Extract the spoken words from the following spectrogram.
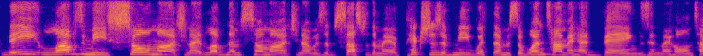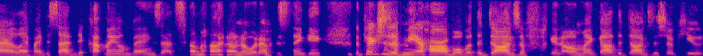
they loved me so much and I loved them so much and I was obsessed with them. I have pictures of me with them. So one time I had bangs in my whole entire life. I decided to cut my own bangs out somehow. I don't know what I was thinking. The pictures of me are horrible, but the dogs are fucking, oh my God, the dogs are so cute.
